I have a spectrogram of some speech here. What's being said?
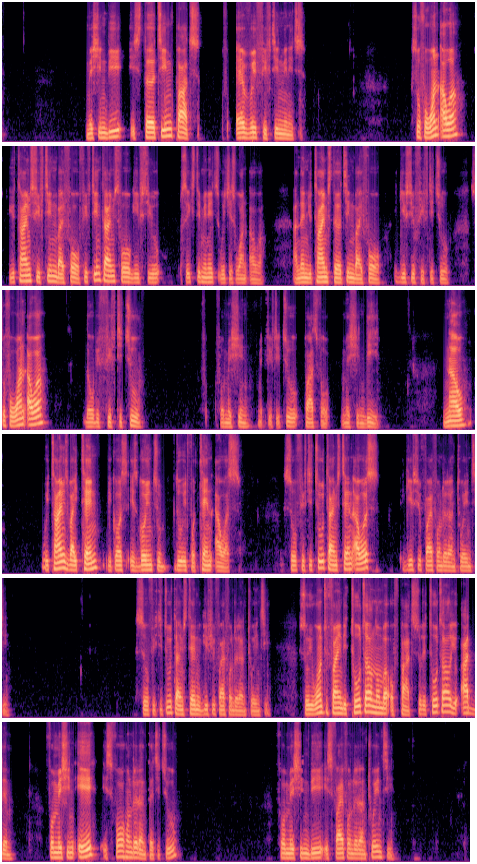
Machine B is 13 parts every 15 minutes. So for one hour, you times 15 by 4. 15 times 4 gives you 60 minutes, which is one hour. And then you times 13 by 4, it gives you 52. So for one hour, there will be 52 for machine, 52 parts for machine B. Now, we times by 10 because it's going to do it for 10 hours. So 52 times 10 hours, gives you 520. So 52 times 10 will give you 520. So you want to find the total number of parts. So the total, you add them. For machine A is 432. For machine B is 520.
